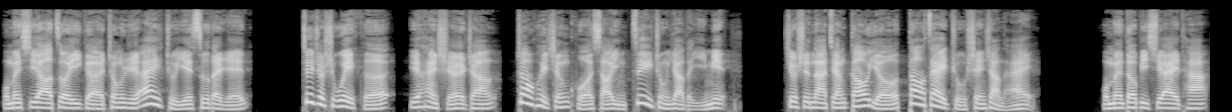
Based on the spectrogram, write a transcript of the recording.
我们需要做一个终日爱主耶稣的人。这就是为何约翰十二章教会生活小影最重要的一面，就是那将膏油倒在主身上的爱。我们都必须爱他，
